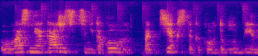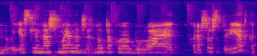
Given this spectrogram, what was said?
у вас не окажется никакого подтекста какого-то глубинного. Если наш менеджер, ну такое бывает, хорошо, что редко,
